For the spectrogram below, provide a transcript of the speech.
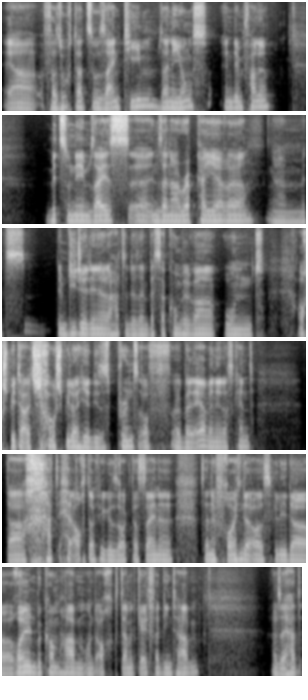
er versucht hat, so sein Team, seine Jungs in dem Falle mitzunehmen, sei es äh, in seiner Rap-Karriere äh, mit dem DJ, den er da hatte, der sein bester Kumpel war und auch später als Schauspieler hier dieses Prince of äh, Bel Air, wenn ihr das kennt. Da hat er auch dafür gesorgt, dass seine, seine Freunde aus Philly da Rollen bekommen haben und auch damit Geld verdient haben. Also er hat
